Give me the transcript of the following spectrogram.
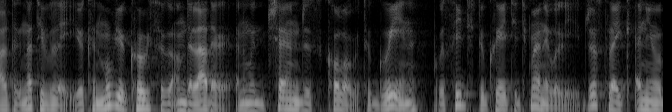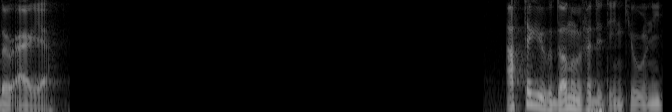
Alternatively, you can move your cursor on the ladder and when it changes color to green, proceed to create it manually, just like any other area. After you're done with editing, you will need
